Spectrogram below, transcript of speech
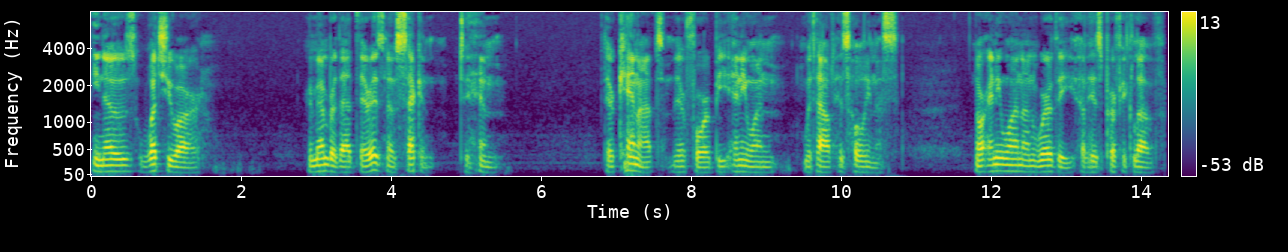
He knows what you are. Remember that there is no second to Him. There cannot, therefore, be anyone without His holiness, nor anyone unworthy of His perfect love.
